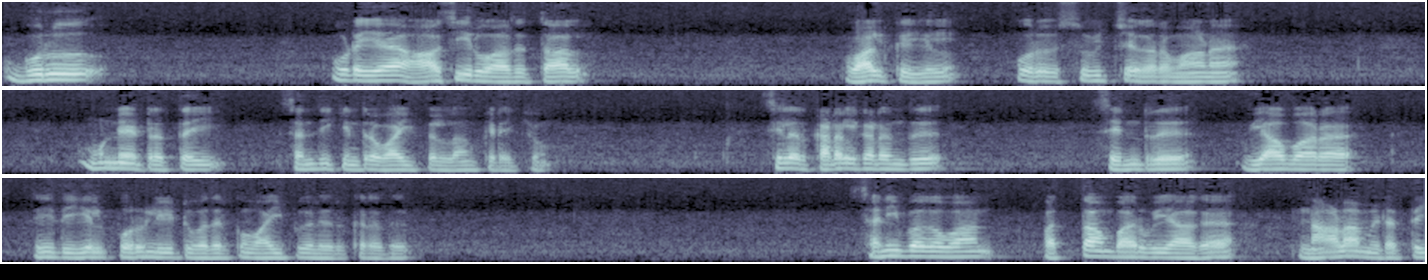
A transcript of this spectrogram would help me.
குரு உடைய ஆசீர்வாதத்தால் வாழ்க்கையில் ஒரு சுவிட்சகரமான முன்னேற்றத்தை சந்திக்கின்ற வாய்ப்பெல்லாம் கிடைக்கும். சிலர் கடல் கடந்து சென்று வியாபார ரீதியில் பொருள் ஈட்டுவதற்கும் வாய்ப்புகள் இருக்கிறது. சனி பகவான் பத்தாம் பார்வையாக நாலாம் இடத்தை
